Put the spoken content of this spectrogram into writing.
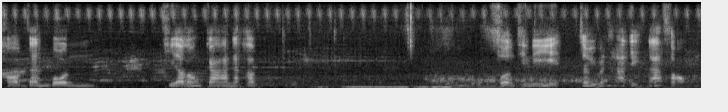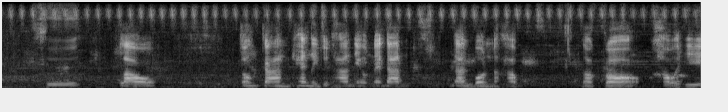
ขอบด้านบนที่เราต้องการนะครับ ส่วนทีนี้จะมีปัญหาที่หน้าสองคือเราต้องการแค่ 1.5 นิ้วในด้านด้านบนนะครับ แล้วก็เข้าไปที่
